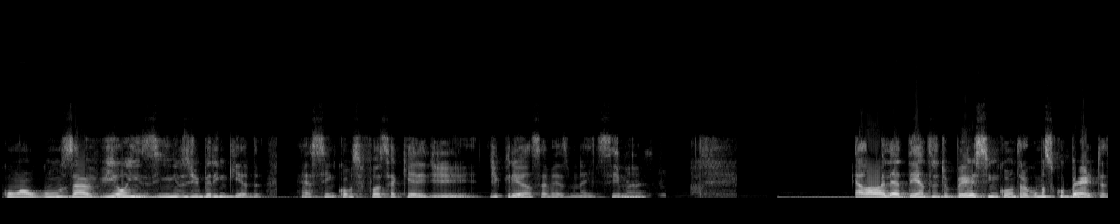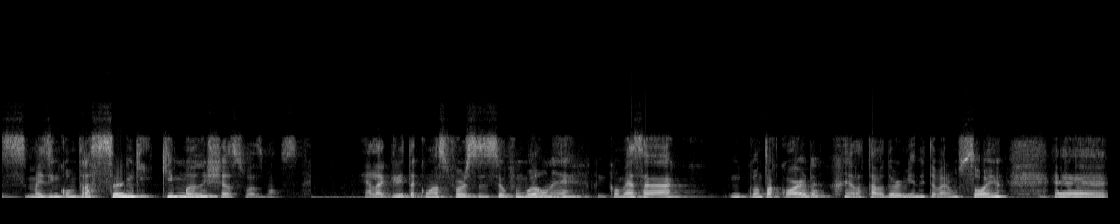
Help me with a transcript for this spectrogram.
com alguns aviãozinhos de brinquedo. É assim, como se fosse aquele de, de criança mesmo, né, em cima, sim, né? Ela olha dentro do berço e encontra algumas cobertas, mas encontra sangue que mancha as suas mãos. Ela grita com as forças do seu pulmão, né, e começa a, enquanto acorda, ela estava dormindo, então era um sonho. É,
